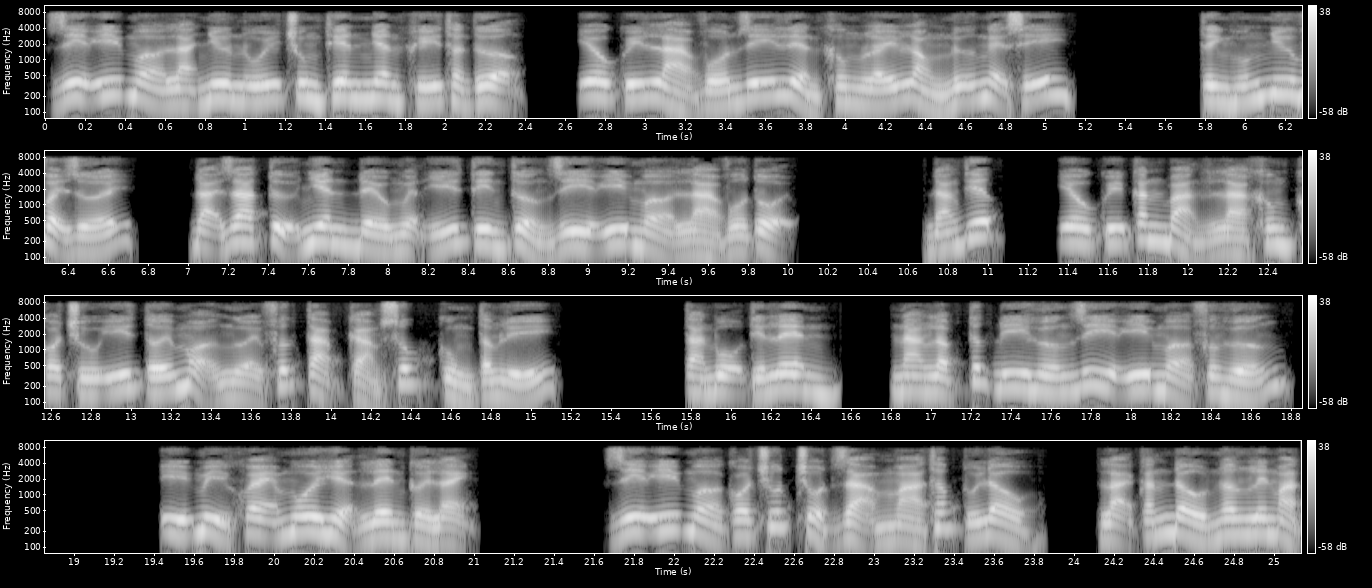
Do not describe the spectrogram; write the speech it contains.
GIM là như núi trung thiên nhân khí thần tượng, yêu quý là vốn dĩ liền không lấy lòng nữ nghệ sĩ. Tình huống như vậy dưới, đại gia tự nhiên đều nguyện ý tin tưởng GIM là vô tội. Đáng tiếc, yêu quý căn bản là không có chú ý tới mọi người phức tạp cảm xúc cùng tâm lý. Tàn bộ tiến lên, nàng lập tức đi hướng GIM phương hướng. Ý mỉ khỏe môi hiện lên cười lạnh. GIM có chút trột dạ mà thấp túi đầu, lại cắn đầu nâng lên mặt,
